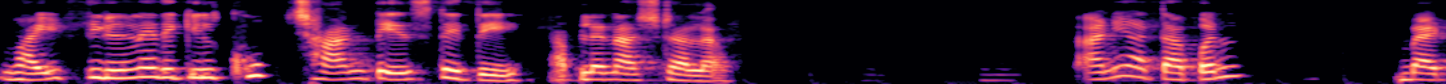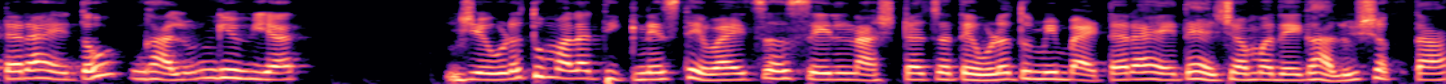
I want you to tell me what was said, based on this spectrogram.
व्हाईट तिलने देखील खूप छान टेस्ट येते आपल्या नाश्त्याला. आणि आता आपण बॅटर आहे तो घालून घेऊयात. जेवढं तुम्हाला थिकनेस ठेवायचं असेल नाश्त्याचं तेवढं तुम्ही बॅटर आहे ते ह्याच्यामध्ये घालू शकता.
